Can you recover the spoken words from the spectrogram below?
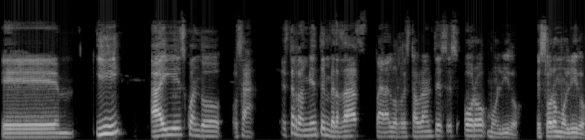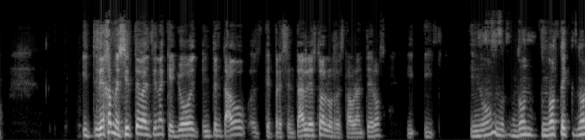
Eh, y ahí es cuando, o sea, esta herramienta en verdad para los restaurantes es oro molido, es oro molido. Y déjame decirte, Valentina, que yo he intentado este, presentarle esto a los restauranteros y, y, no, no, no te, no,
